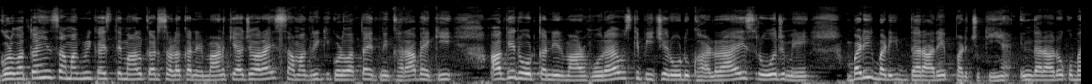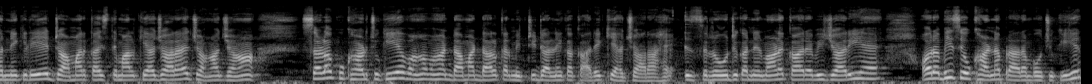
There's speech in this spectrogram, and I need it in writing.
गुणवत्ताहीन सामग्री का इस्तेमाल कर सड़क का निर्माण किया जा रहा है। इस सामग्री की गुणवत्ता इतनी खराब है कि आगे रोड का निर्माण हो रहा है। उसके पीछे रोड उखाड़ रहा है। इस रोड में बड़ी बड़ी दरारें पड़ चुकी हैं। इन दरारों को भरने के लिए डामर का इस्तेमाल किया जा रहा है। जहाँ जहाँ सड़क उखाड़ चुकी है, वहाँ वहाँ डामर डालकर मिट्टी डालने का कार्य किया जा रहा है। इस रोड का निर्माण कार्य अभी जारी है और अभी से उखाड़ना प्रारंभ हो चुकी है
